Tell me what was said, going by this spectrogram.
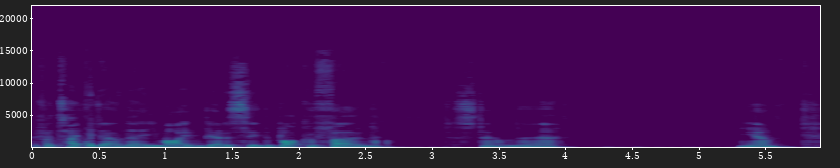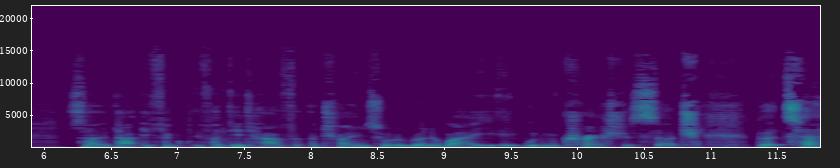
If I take you down there, you might even be able to see the block of foam just down there. Yeah. So that if I, if I did have a train sort of run away, it wouldn't crash as such. But uh,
